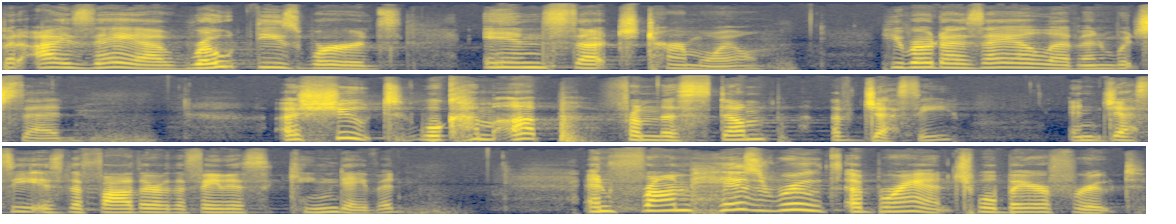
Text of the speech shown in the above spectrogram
But Isaiah wrote these words in such turmoil. He wrote Isaiah 11, which said, A shoot will come up from the stump of Jesse, and Jesse is the father of the famous King David. And from his roots, a branch will bear fruit.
